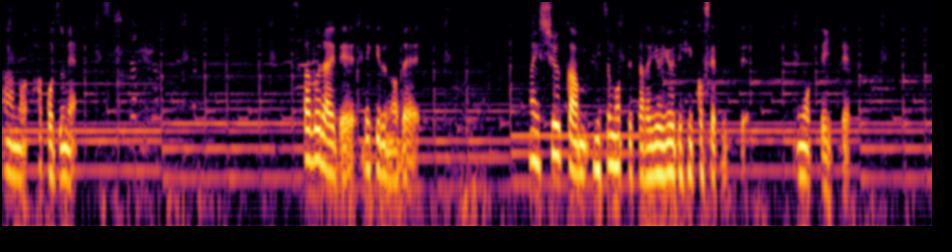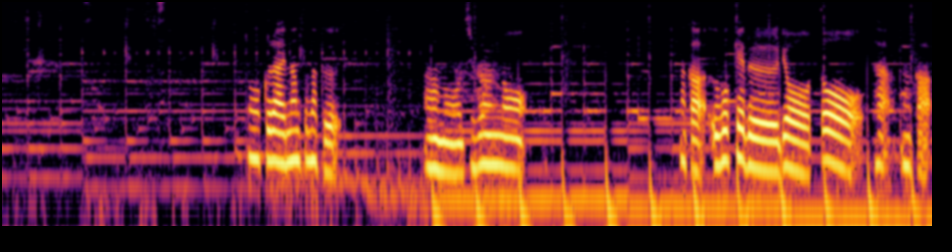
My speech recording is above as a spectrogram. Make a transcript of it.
あの、箱詰め。2日ぐらいでできるので、まあ、1週間見積もってたら余裕で引っ越せるって思っていて。そのくらいなんとなく、あの、自分の、なんか動ける量と、たなんか、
